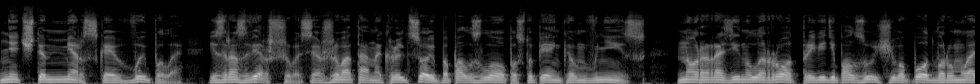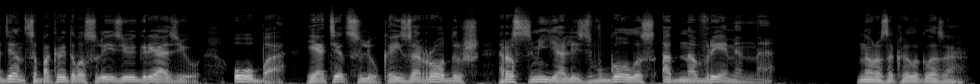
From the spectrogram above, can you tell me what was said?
Нечто мерзкое выпало из разверзшегося живота на крыльцо и поползло по ступенькам вниз. Нора разинула рот при виде ползущего по двору младенца, покрытого слизью и грязью. Оба, и отец Люка, и зародыш, рассмеялись в голос одновременно. Нора закрыла глаза —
